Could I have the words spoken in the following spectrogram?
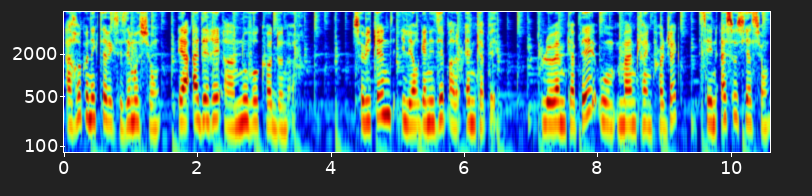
à reconnecter avec ses émotions et à adhérer à un nouveau code d'honneur. Ce week-end, il est organisé par le MKP. Le MKP, ou Mankind Project, c'est une association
